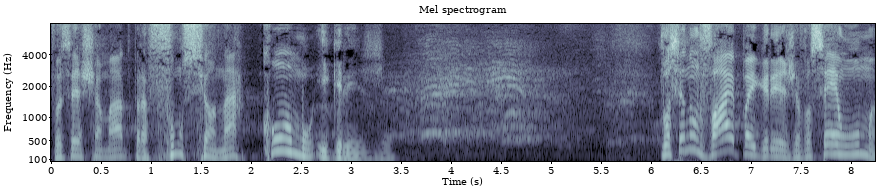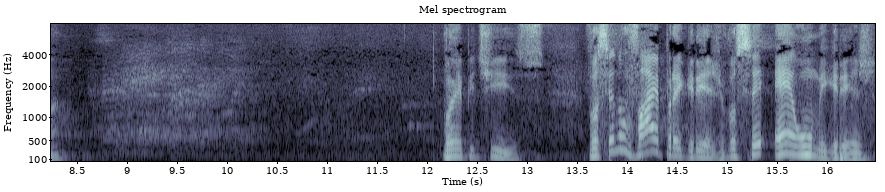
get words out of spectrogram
você é chamado para funcionar como igreja. Você não vai para a igreja, você é uma. Vou repetir isso. Você não vai para a igreja, você é uma igreja.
